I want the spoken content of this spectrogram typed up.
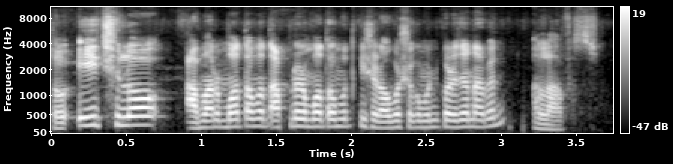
তো এই ছিল আমার মতামত। আপনার মতামত কি সেটা অবশ্যই কমেন্ট করে জানাবেন। আল্লাহ হাফেজ।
